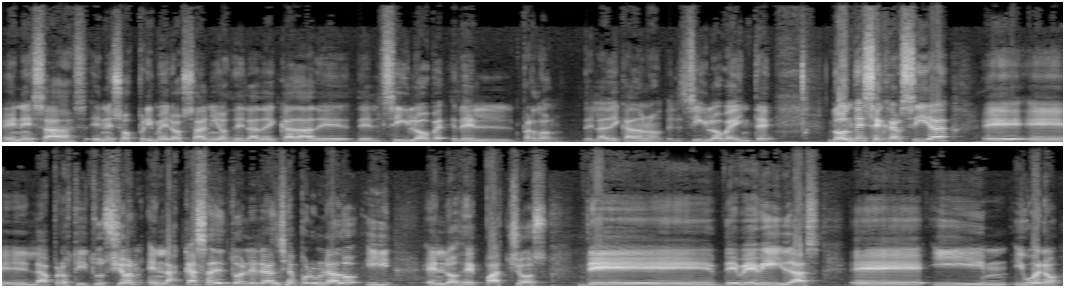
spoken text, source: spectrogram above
en, esas, en esos primeros años de la década de- del siglo, del, perdón, de la década no, del siglo XX, donde se ejercía la prostitución en las casas de tolerancia por un lado y en los despachos de, bebidas. y, y bueno,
